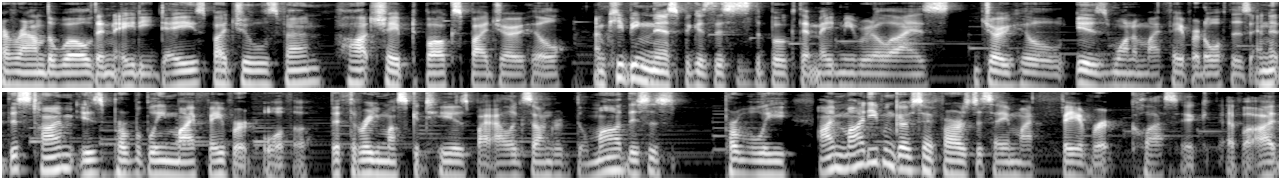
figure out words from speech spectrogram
Around the World in 80 Days by Jules Verne. Heart Shaped Box by Joe Hill. I'm keeping this because this is the book that made me realise Joe Hill is one of my favourite authors, and at this time is probably my favourite author. The Three Musketeers by Alexandre Dumas. This is probably I might even go so far as to say my favorite classic ever. I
